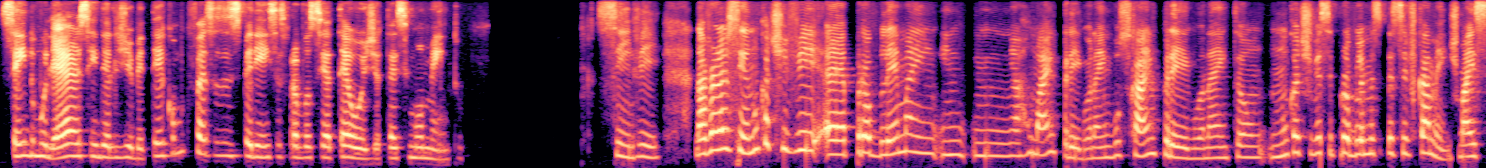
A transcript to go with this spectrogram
sendo mulher, sendo LGBT? Como que foi essas experiências para você até hoje, até esse momento? Sim, Vi. Na verdade, sim, eu nunca tive é, problema em, em, em, arrumar emprego, né? Em buscar emprego, né? Então, nunca tive esse problema especificamente. Mas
